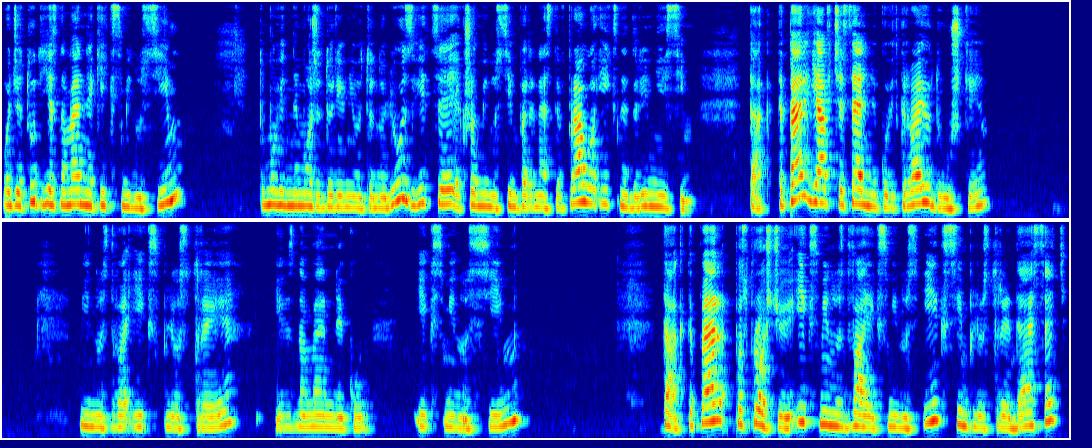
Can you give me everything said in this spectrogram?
Отже, тут є знаменник х-7. Тому він не може дорівнювати 0. Звідси, якщо мінус 7 перенести вправо, х не дорівнює 7. Так, тепер я в чисельнику відкриваю дужки. Мінус 2х плюс 3, і в знаменнику х мінус 7. Так, тепер поспрощую х мінус 2х мінус х, 7 плюс 3 10,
